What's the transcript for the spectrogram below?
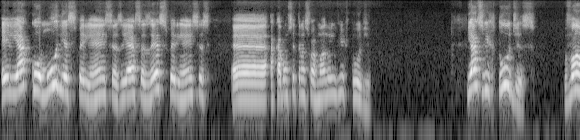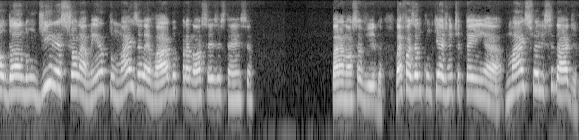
ele acumule experiências e essas experiências é, acabam se transformando em virtude. E as virtudes vão dando um direcionamento mais elevado para a nossa existência, para a nossa vida. Vai fazendo com que a gente tenha mais felicidade.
